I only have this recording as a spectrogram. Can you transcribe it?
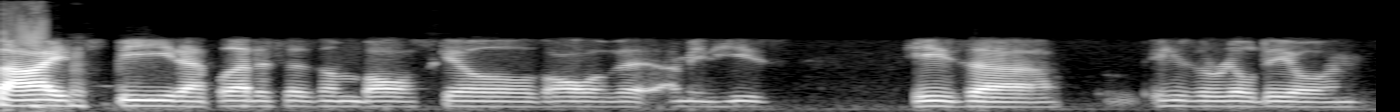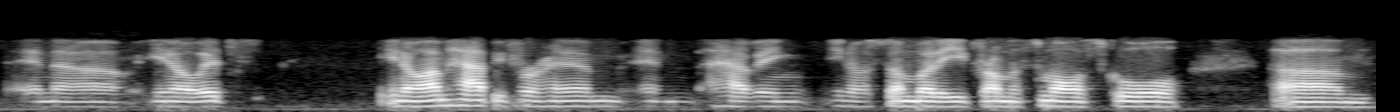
size, speed, athleticism, ball skills, all of it. I mean, he's he's uh, he's the real deal, and and uh, you know it's you know I'm happy for him and having you know somebody from a small school. Um,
